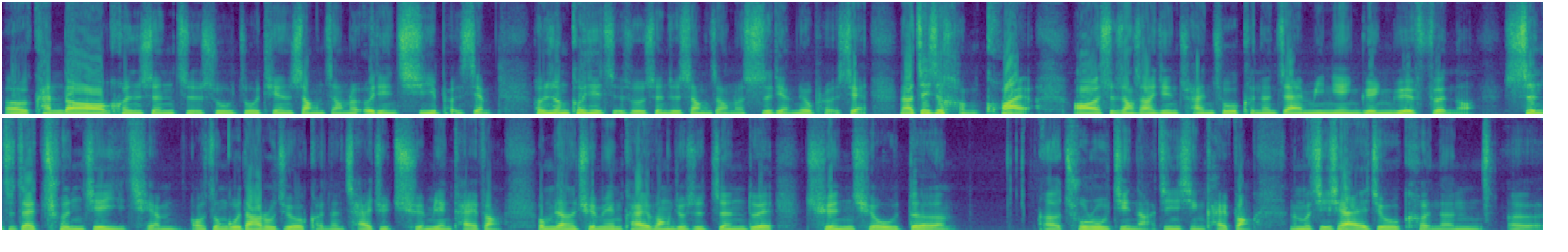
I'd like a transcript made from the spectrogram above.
呃，看到恒生指数昨天上涨了二点七一 percent，恒生科技指数甚至上涨了四点六 percent，那这次很快啊，市场上已经传出可能在明年元月份哦，甚至在春节以前哦，中国大陆就有可能采取全面开放。我们讲的全面开放就是针对全球的。呃，出入境啊，进行开放，那么接下来就可能，呃，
